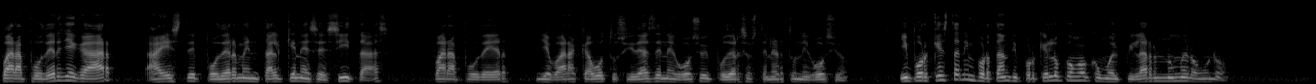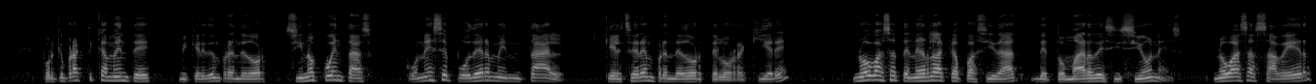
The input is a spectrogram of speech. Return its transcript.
para poder llegar a este poder mental que necesitas para poder llevar a cabo tus ideas de negocio y poder sostener tu negocio. ¿Y por qué es tan importante y por qué lo pongo como el pilar número uno? Porque prácticamente, mi querido emprendedor, si no cuentas con ese poder mental que el ser emprendedor te lo requiere, no vas a tener la capacidad de tomar decisiones. No vas a saber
